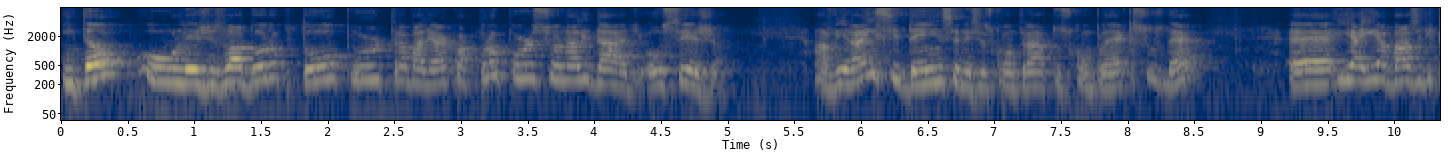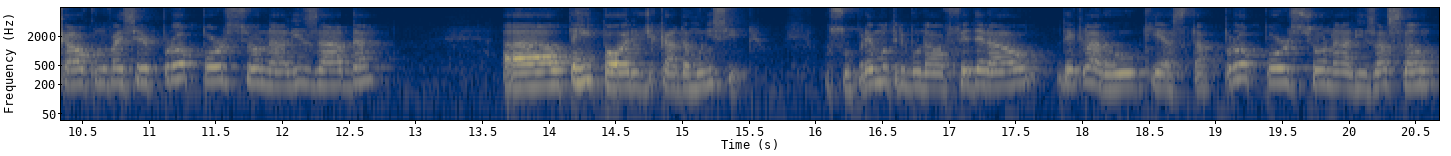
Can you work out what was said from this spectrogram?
Então, o legislador optou por trabalhar com a proporcionalidade, ou seja, haverá incidência nesses contratos complexos, né? É, e aí a base de cálculo vai ser proporcionalizada ao território de cada município. O Supremo Tribunal Federal declarou que esta proporcionalização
